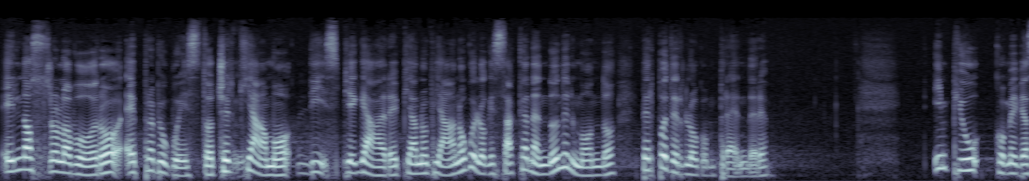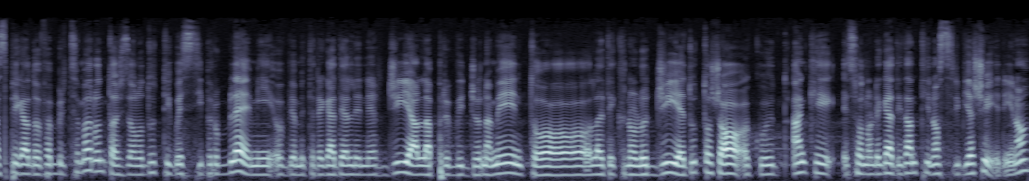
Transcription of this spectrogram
e il nostro lavoro è proprio questo, cerchiamo di spiegare piano piano quello che sta accadendo nel mondo per poterlo comprendere. In più, come vi ha spiegato Fabrizio Maronta, ci sono tutti questi problemi ovviamente legati all'energia, all'approvvigionamento, alla tecnologia, tutto ciò a cui anche sono legati tanti nostri piaceri, no?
